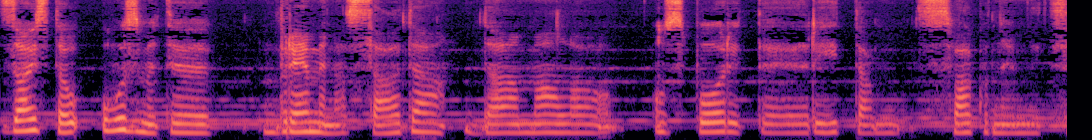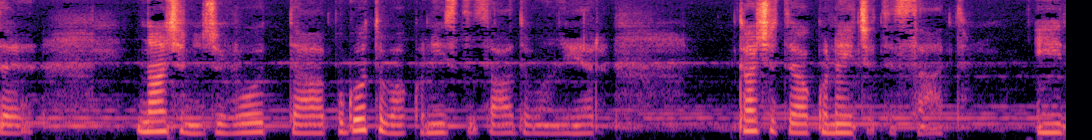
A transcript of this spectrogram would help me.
zaista uzmete vremena sada da malo usporite ritam svakodnevnice, načine života, pogotovo ako niste zadovoljni, jer kad ćete ako nećete sad. I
